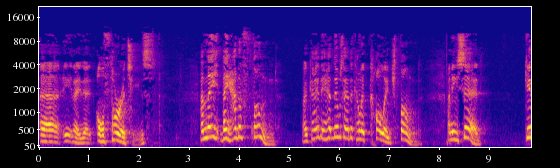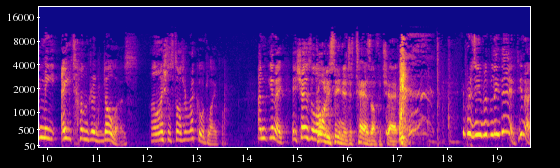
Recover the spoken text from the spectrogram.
uh, you know, the authorities, and they, they had a fund, okay? They, had, they also had a kind of college fund. And he said, give me $800 and I shall start a record label. And, you know, it shows a lot... Gordy Senior just tears off a check. He presumably did, you know.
